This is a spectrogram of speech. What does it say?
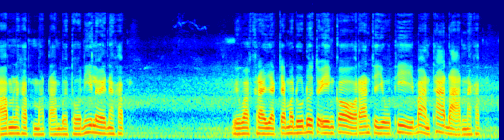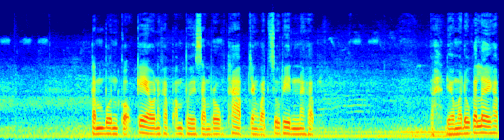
ามนะครับ มาตามเบอร์โทรนี้เลยนะครับ หรือว่าใครอยากจะมาดูด้วยตัวเองก็ร้านจะอยู่ที่บ้านท่าด่านนะครับ ตำบลเกาะแก้วนะครับอำเภอสำโรงทาบจังหวัดสุรินทร์นะครับเดี๋ยวมาดูกันเลยครับ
